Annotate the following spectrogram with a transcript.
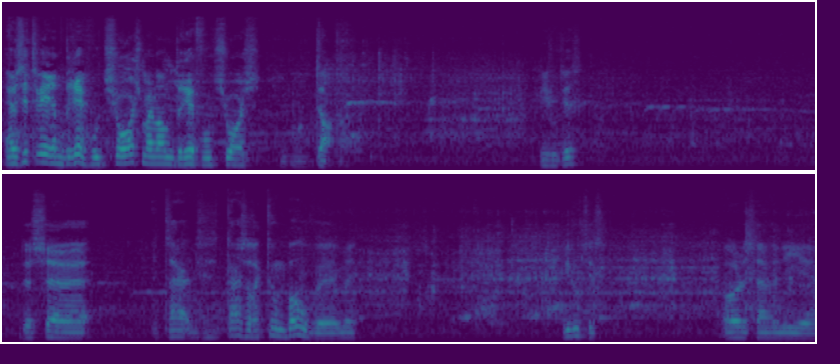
En we zitten weer in Driftwood Shores, maar dan Driftwood Shores dag. Wie doet dit? Dus eh daar, daar zat ik toen boven. Wie doet dit? Oh, dat zijn van die... eh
